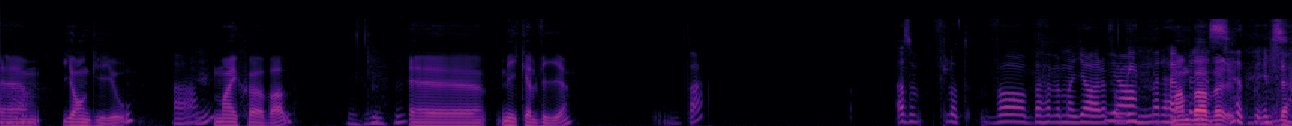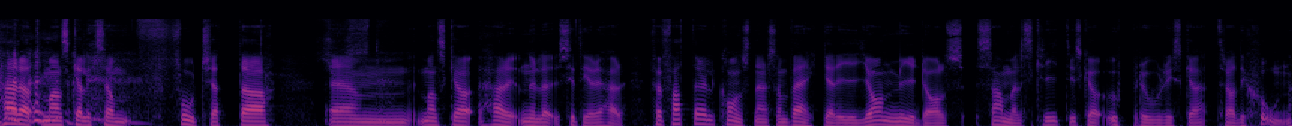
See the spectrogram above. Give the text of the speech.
Eh, Jan Guillou, ja. Mm. Maj Sjövall, Mhm. Eh, Mikael Wiehe. Va? Alltså förlåt, vad behöver man göra för Ja. att vinna det här Man priset behöver, det här att man ska liksom fortsätta ehm, man ska, här, nu citerar jag här. Författare eller konstnär som verkar i Jan Myrdals samhällskritiska och upproriska tradition.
